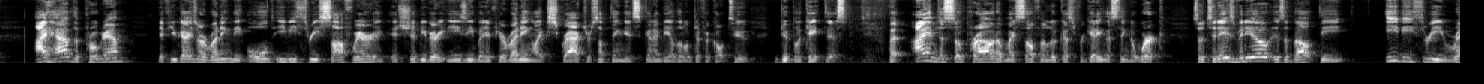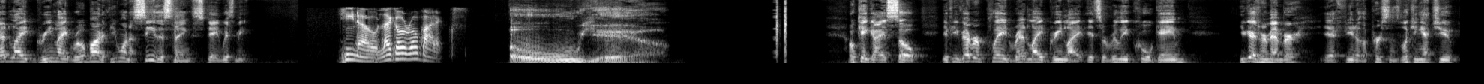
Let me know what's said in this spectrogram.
I have the program. If you guys are running the old EV3 software, it, it should be very easy, but if you're running like Scratch or something, it's gonna be a little difficult to duplicate this. But I am just so proud of myself and Lucas for getting this thing to work. So today's video is about the EV3 red light, green light robot. If you want to see this thing, stay with me. Hino Lego Robotics. Oh, yeah. Okay, guys, so if you've ever played red light, green light, it's a really cool game. You guys remember if, you know, the person's looking at you,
